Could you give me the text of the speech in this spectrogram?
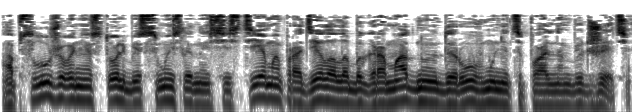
Обслуживание столь бессмысленной системы проделало бы громадную дыру в муниципальном бюджете.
